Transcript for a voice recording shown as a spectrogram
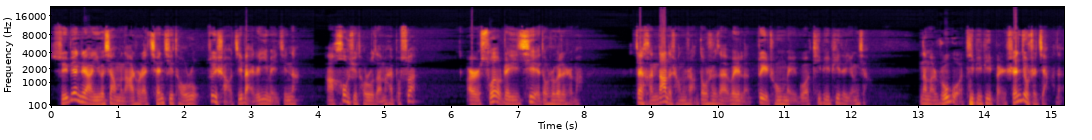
随便这样一个项目拿出来，前期投入最少几百个亿美金呢，啊，后续投入咱们还不算，而所有这一切都是为了什么？在很大的程度上都是在为了对冲美国 TPP 的影响。那么，如果 TPP 本身就是假的，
